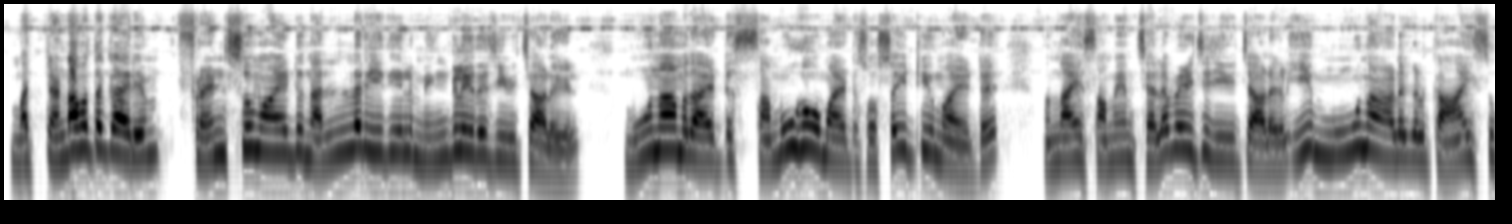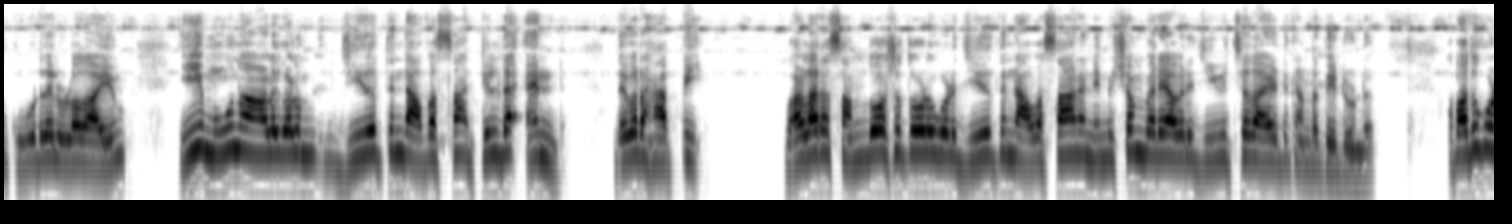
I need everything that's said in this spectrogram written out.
മറ്റ് രണ്ടാമത്തെ കാര്യം ഫ്രണ്ട്സുമായിട്ട് നല്ല രീതിയിൽ മിങ്കിൾ ചെയ്ത് ജീവിച്ച ആളുകൾ. മൂന്നാമതായിട്ട് സമൂഹവുമായിട്ട് സൊസൈറ്റിയുമായിട്ട് നന്നായി സമയം ചെലവഴിച്ച് ജീവിച്ച ആളുകൾ ഈ മൂന്നാളുകൾക്ക് ആയുസ് കൂടുതലുള്ളതായും ഈ മൂന്നാളുകളും ജീവിതത്തിന്റെ അവസാന till the end their happy വളരെ സന്തോഷത്തോടു കൂടി ജീവിതത്തിന്റെ അവസാന നിമിഷം വരെ അവർ ജീവിച്ചതായിട്ട് കണ്ടെത്തിയിട്ടുണ്ട്. അപ്പോൾ അതുകൊണ്ട്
